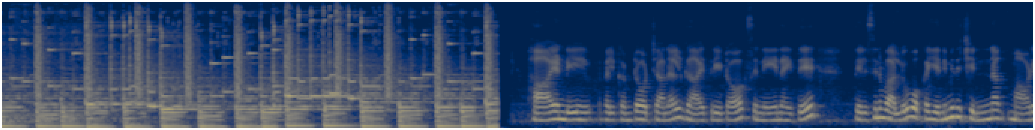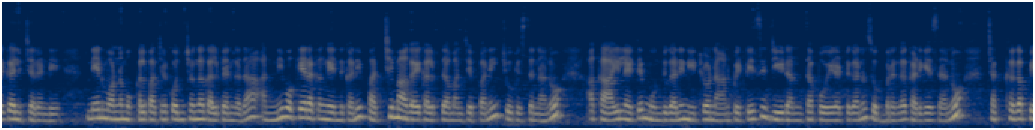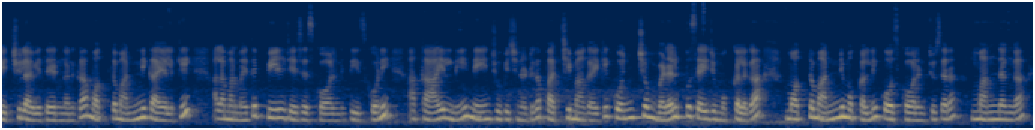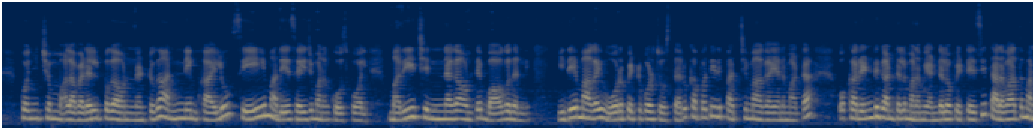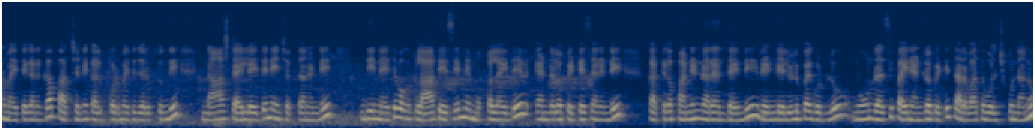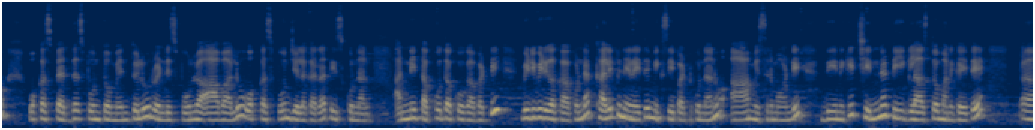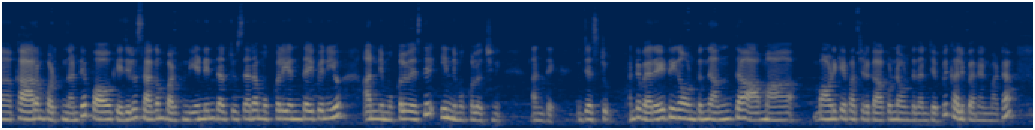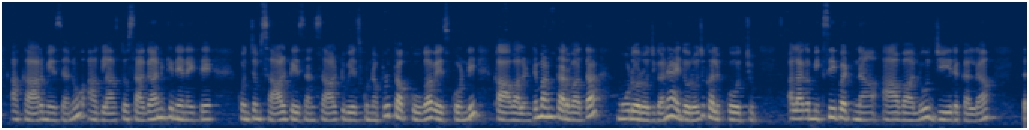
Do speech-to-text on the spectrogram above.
Hi అండి. Welcome to our channel Gayatri talks. నేనైతే తెలిసిన వాళ్ళు ఒక ఎనిమిది చిన్న మామిడికాయలు ఇచ్చారండి. నేను మొన్న ముక్కల పచ్చడి కొంచెంగా కలిపాను కదా అన్నీ ఒకే రకంగా ఎందుకని పచ్చి మాగాయ కలుపుదామని చెప్పని చూపిస్తున్నాను. ఆ కాయలను అయితే ముందుగానే నీటిలో నానబెట్టేసి జీడంతా పోయేటట్టుగాను శుభ్రంగా కడిగేశాను. చక్కగా పెచ్చులు అయితే కనుక మొత్తం అన్ని కాయలకి అలా మనమైతే పీల్ చేసేసుకోవాలని తీసుకొని ఆ కాయల్ని నేను చూపించినట్టుగా పచ్చి మాగాయకి కొంచెం వెడల్పు సైజు ముక్కలుగా మొత్తం అన్ని ముక్కల్ని కోసుకోవాలండి. చూసారా? మందంగా కొంచెం అలా వెడల్పుగా ఉన్నట్టుగా అన్ని కాయలు సేమ్ అదే సైజు మనం కోసుకోవాలి. మరీ చిన్నగా ఉంటే బాగోదండి. ఇదే మాగాయ ఊరపెట్టు కూడా చూస్తారు. కాకపోతే ఇది పచ్చి మాగాయ అనమాట ఒక రెండు గంటలు మనం ఎండలో పెట్టేసి తర్వాత మనం అయితే కనుక పచ్చడిని కలుపుకోవడం అయితే జరుగుతుంది. నా స్టైల్ అయితే నేను చెప్తానండి. దీన్ని అయితే ఒక క్లాత్ వేసి నేను ముక్కలను అయితే ఎండలో పెట్టేశానండి. కరెక్ట్గా పన్నెండున్నర ఎంత అయింది? రెండు ఎల్లుల్లిపాయ గుడ్లు నూనె రాసి పైన ఎండలో పెట్టి తర్వాత ఒలుచుకున్నాను. ఒక పెద్ద స్పూన్తో మెంతులు రెండు స్పూన్లు ఆవాలు ఒక్క స్పూన్ జీలకర్ర తీసుకున్నాను. అన్నీ తక్కువ తక్కువ కాబట్టి విడివిడిగా కాకుండా కలిపి నేనైతే మిక్సీ పట్టుకున్నాను. ఆ మిశ్రమం అండి. దీనికి చిన్న టీ గ్లాస్తో మనకైతే కారం పడుతుంది. అంటే పావు కేజీలో సగం పడుతుంది. ఎండిన తర్వాత చూసారా ముక్కలు ఎంత అయిపోయినాయో? అన్ని ముక్కలు వేస్తే ఇన్ని ముక్కలు వచ్చినాయి. అంతే. జస్ట్ అంటే వెరైటీగా ఉంటుంది. అంతా మా మామిడికాయ పచ్చడి కాకుండా ఉంటుందని చెప్పి కలిపాను అనమాట ఆ కారం వేసాను. ఆ గ్లాస్తో సగానికి నేనైతే కొంచెం సాల్ట్ వేసాను. సాల్ట్ వేసుకున్నప్పుడు తక్కువగా వేసుకోండి. కావాలంటే మనం తర్వాత మూడో రోజు కానీ ఐదో రోజు కలుపుకోవచ్చు. అలాగ మిక్సీ పట్టిన ఆవాలు జీరకర్ర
